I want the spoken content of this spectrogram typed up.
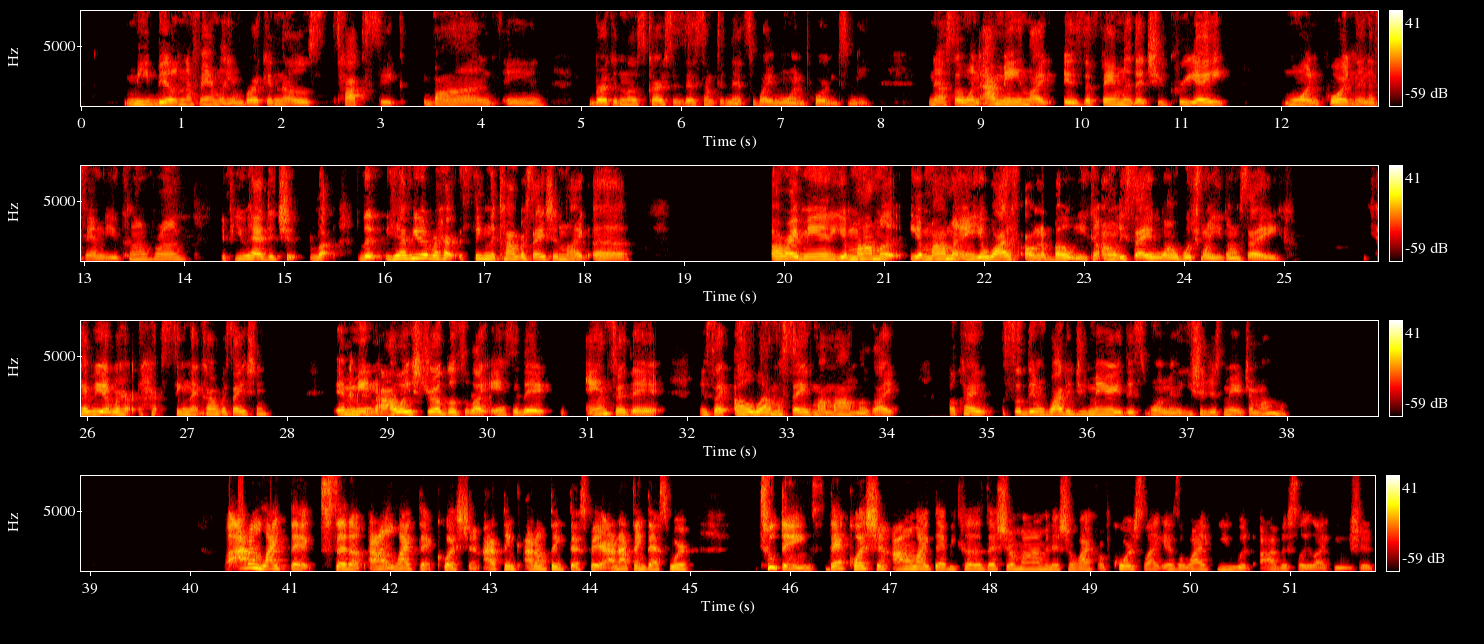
me building a family and breaking those toxic bonds and breaking those curses, that's something that's way more important to me. Now, so when I mean like, is the family that you create more important than the family you come from? If you had to choose, like, look, have you ever heard seen the conversation like, uh, all right, man, your mama, your mama and your wife on the boat, you can only save one. Which one you gonna save? Have you ever heard, seen that conversation? And men always struggle to like answer that. Answer that. It's like, oh well, I'm gonna save my mama. Like, okay, so then why did you marry this woman? You should just marry your mama. I don't like that setup. I don't like that question. I think I don't think that's fair. And I think that's where two things. That question, I don't like that because that's your mom and that's your wife. Of course, like as a wife, you would obviously like you should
